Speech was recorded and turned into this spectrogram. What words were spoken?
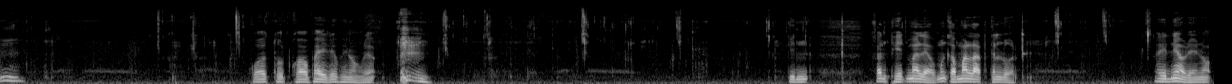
ขอถดขออภัยเด้อพี่น้องแล้วกินขั้นเผ็ดมาแล้ว มันก็มาลัดกันหลวดเฮ้ยแนวเลยเนาะ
